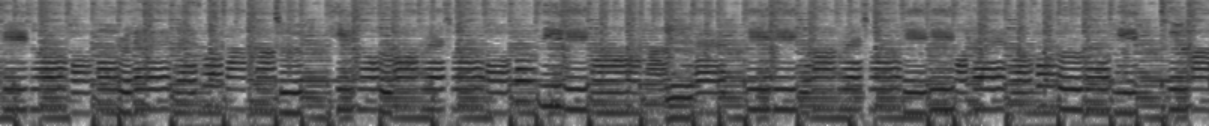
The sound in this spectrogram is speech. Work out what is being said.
길어오래 내보다 가슴 길어오래 돌아오니 나이래 니 아래 소리 어래 어우니 그만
